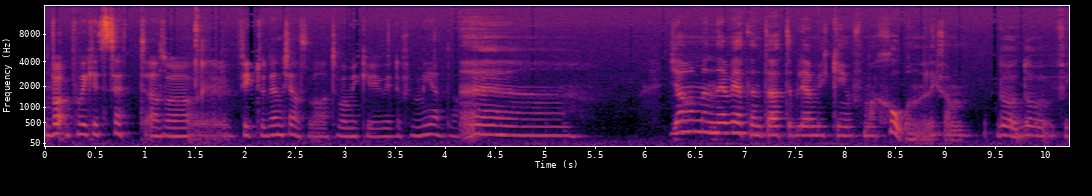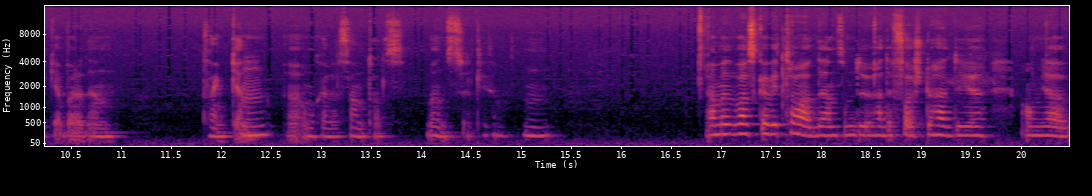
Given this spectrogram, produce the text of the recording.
Va, på vilket sätt alltså, fick du den känslan att det var mycket vi ville förmedla? Eh, ja, men jag vet inte att det blev mycket information. Liksom. Då, då fick jag bara den tanken Mm. ja, om själva samtalsmönstret. Liksom. Mm. Ja, men vad ska vi ta den som du hade först? Du hade ju, om jag...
